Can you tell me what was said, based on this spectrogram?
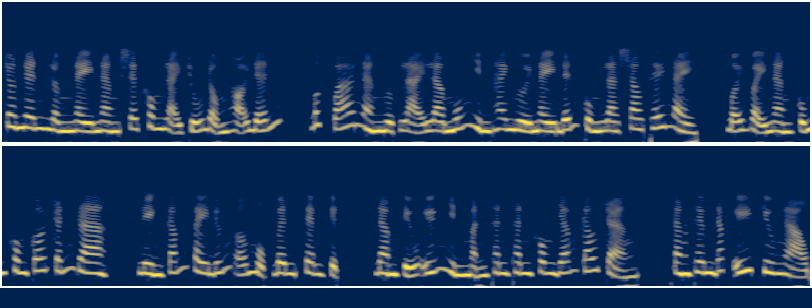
cho nên lần này nàng sẽ không lại chủ động hỏi đến, bất quá nàng ngược lại là muốn nhìn hai người này đến cùng là sao thế này, bởi vậy nàng cũng không có tránh ra, liền cắm tay đứng ở một bên xem kịch, đàm tiểu yến nhìn mạnh thanh thanh không dám cáo trạng, càng thêm đắc ý kiêu ngạo,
